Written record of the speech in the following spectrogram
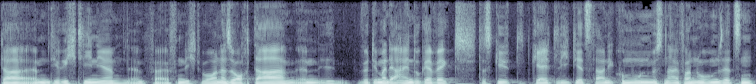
da ähm, die Richtlinie äh, veröffentlicht worden. Also auch da ähm, wird immer der Eindruck erweckt, das Geld liegt jetzt da, die Kommunen müssen einfach nur umsetzen.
